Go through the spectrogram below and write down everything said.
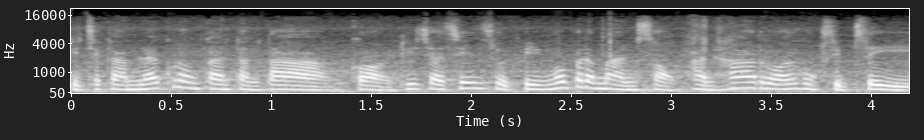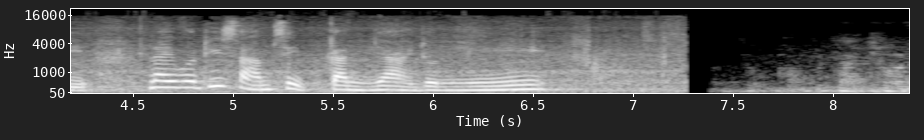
กิจกรรมและโครงการต่างๆ ก่อนที่จะสิ้นสุดปีงบประมาณ 2564 ในวันที่ 30 กันยายนนี้ของประชาชน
